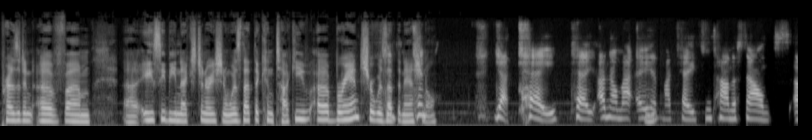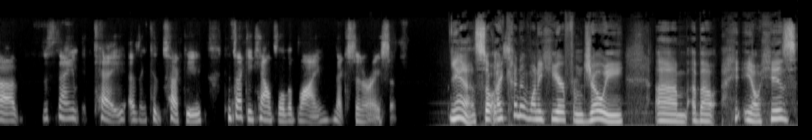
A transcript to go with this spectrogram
president of um, uh, ACB Next Generation. Was that the Kentucky uh, branch or was that the national? yeah, K K. I know my A mm-hmm. and my K can kind of sound uh, the same. K as in Kentucky, Kentucky Council of the Blind Next Generation. Yeah, so I kind of want to hear from Joey um, about you know his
